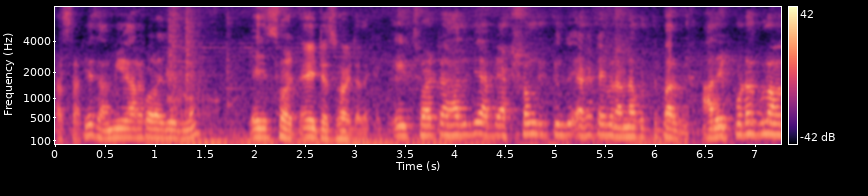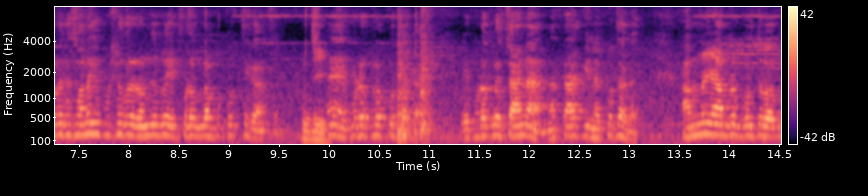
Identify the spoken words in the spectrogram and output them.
আচ্ছা। ঠিক আছে আমি আর করাই দিলাম। এই যে ছয়টা। এইটা ছয়টা দেখেন। এই ছয়টা হাড়ি দিয়ে আপনি একসঙ্গে কিন্তু এক টাইমে রান্না করতে পারবেন। আর এই প্রোডাক্টগুলো আমাদের কাছে অনেকে প্রশ্ন করে রমজান ভাই এই প্রোডাক্টগুলো আপনি কোথেকে আনছেন? জি। হ্যাঁ এই প্রোডাক্টগুলো কোথাকার এই প্রোডাক্টগুলো চায়না না তার কি না কোথাকার? আমরা আমরা বলতে পারব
